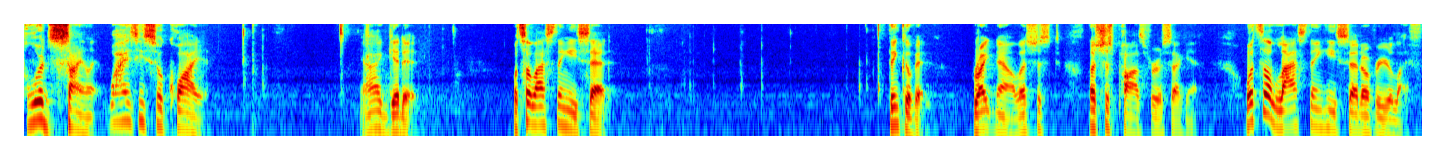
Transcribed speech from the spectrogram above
The Lord's silent. Why is he so quiet? Yeah, I get it. What's the last thing he said? Think of it right now. Let's just let's just pause for a second. What's the last thing he said over your life?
